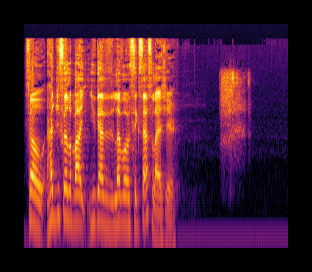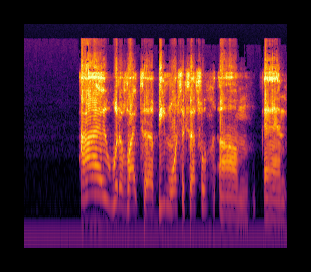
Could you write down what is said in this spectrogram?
So, how'd you feel about you guys' level of success last year? I liked to be more successful, um, and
